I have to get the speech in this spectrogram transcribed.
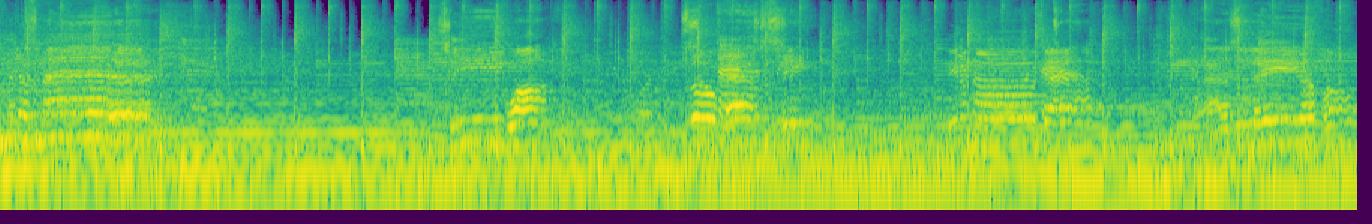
Come, it doesn't matter. Sleepwalk, so fast asleep. You don't know yet. As laid upon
